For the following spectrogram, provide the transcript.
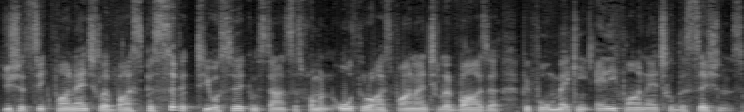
You should seek financial advice specific to your circumstances from an authorized financial advisor before making any financial decisions.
